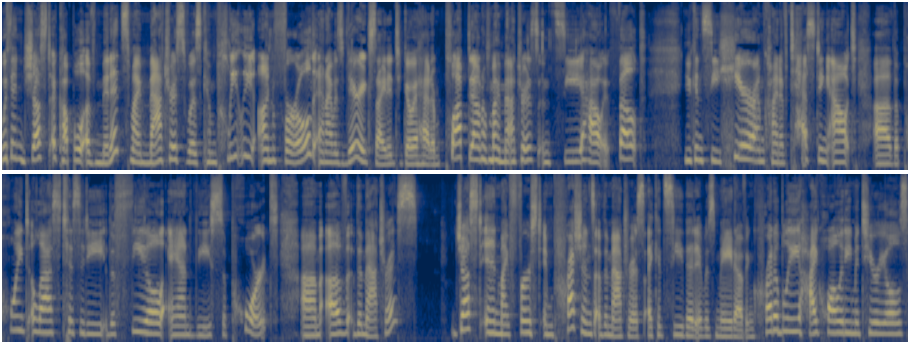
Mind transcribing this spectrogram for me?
Within just a couple of minutes, my mattress was completely unfurled, and I was very excited to go ahead and plop down on my mattress and see how it felt. You can see here I'm kind of testing out uh, the point elasticity, the feel, and the support um, of the mattress. Just in my first impressions of the mattress, I could see that it was made of incredibly high quality materials.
